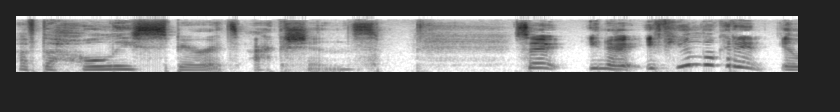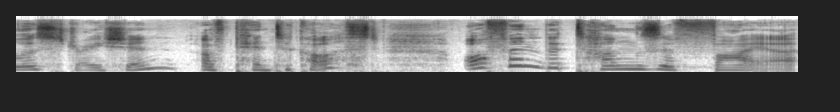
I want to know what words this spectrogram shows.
of the Holy Spirit's actions. So, you know, if you look at an illustration of Pentecost, often the tongues of fire,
